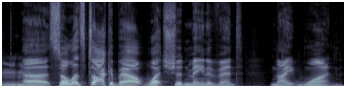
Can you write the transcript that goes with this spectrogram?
Uh, so let's talk about what should main event night one.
